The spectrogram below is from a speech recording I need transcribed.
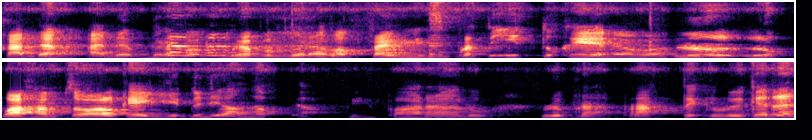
kadang ada beberapa beberapa beberapa framing seperti itu kayak Kenapa? lu lu paham soal kayak gitu dianggap ya parah lu lu udah pernah praktek lu kadang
